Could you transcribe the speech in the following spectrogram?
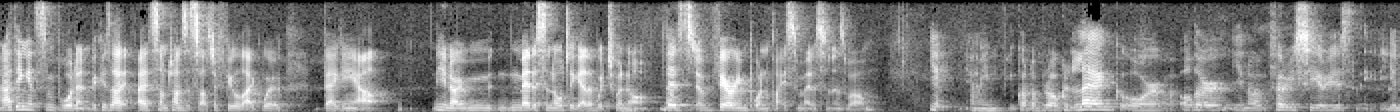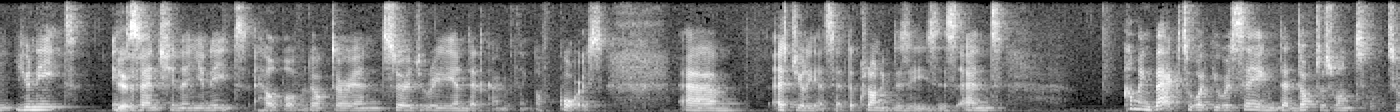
And I think it's important because I, I sometimes it starts to feel like we're bagging out, you know, m- medicine altogether, which we're not. No. There's a very important place for medicine as well. Yeah, I mean, if you've got a broken leg or other, you know, very serious, you you need Yes. intervention and you need help of a doctor and surgery and that kind of thing, of course. Um, as Juliet said, the chronic diseases and coming back to what you were saying, that doctors want to,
